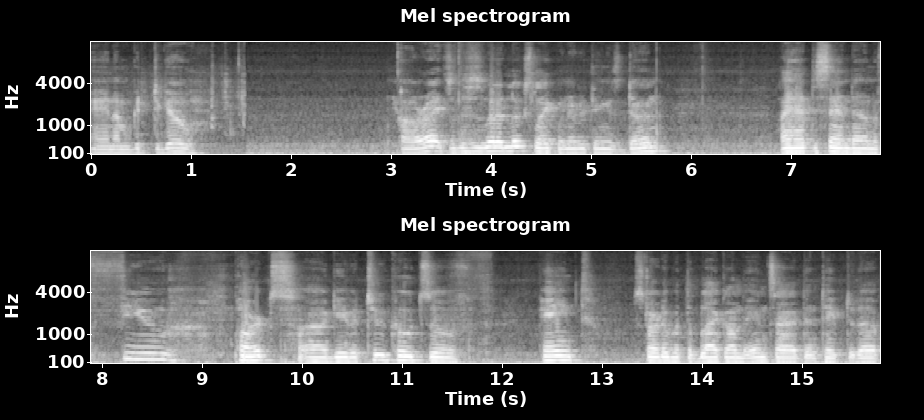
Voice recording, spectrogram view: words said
and I'm good to go. Alright, so this is what it looks like when everything is done. I had to sand down a few parts. Uh, gave it two coats of paint. Started with the black on the inside, then taped it up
